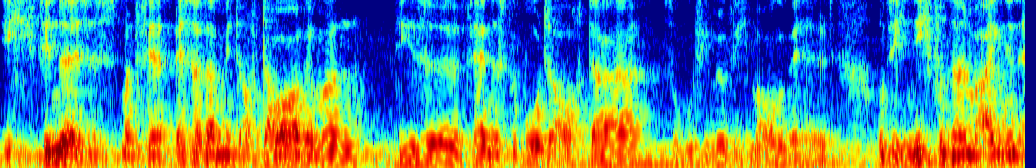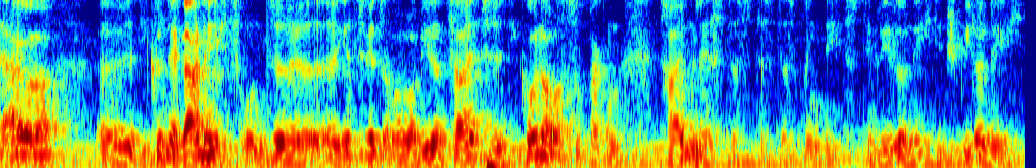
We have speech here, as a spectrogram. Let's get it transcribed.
Ich finde, es ist, man fährt besser damit auf Dauer, wenn man diese Fairnessgebote auch da so gut wie möglich im Auge behält und sich nicht von seinem eigenen Ärger, äh, die können ja gar nichts und äh, jetzt wird es aber mal wieder Zeit, die Keule auszupacken, treiben lässt. Das, das, das bringt nichts, dem Leser nicht, dem Spieler nicht,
